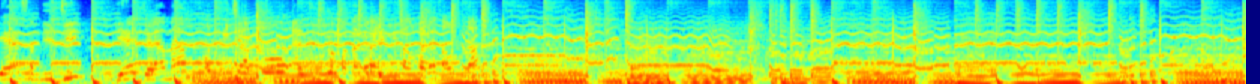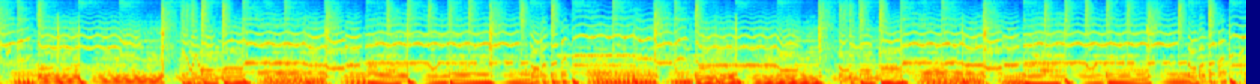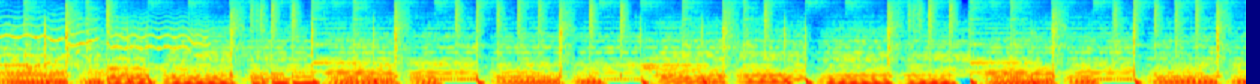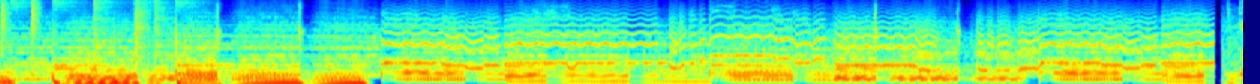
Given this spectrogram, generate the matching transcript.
ये है संदीप जी, ये है जया मैम और पीछे आपको एज यूजल पता मेरा इडली सांभर है साउथ का।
